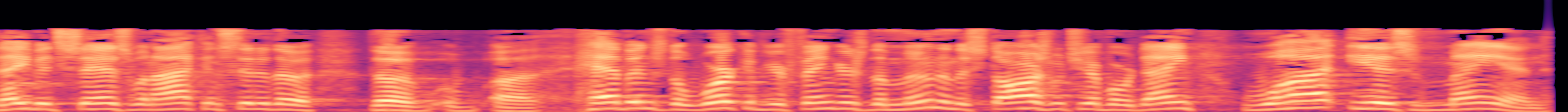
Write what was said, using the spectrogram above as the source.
David says, when I consider the, the uh, heavens, the work of your fingers, the moon and the stars which you have ordained, what is man?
